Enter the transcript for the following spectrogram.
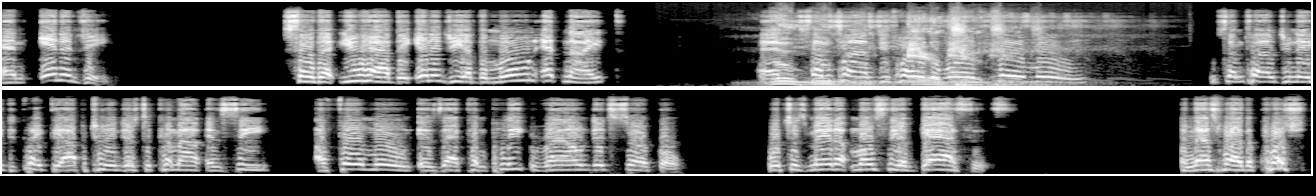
and energy so that you have the energy of the moon at night. And sometimes you've heard the word full moon. Sometimes you need to take the opportunity just to come out and see a full moon is that complete rounded circle, which is made up mostly of gases. And that's why the question,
